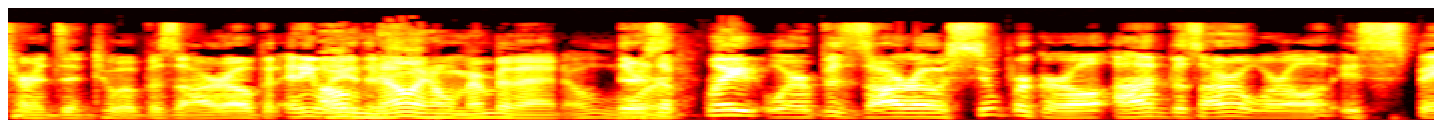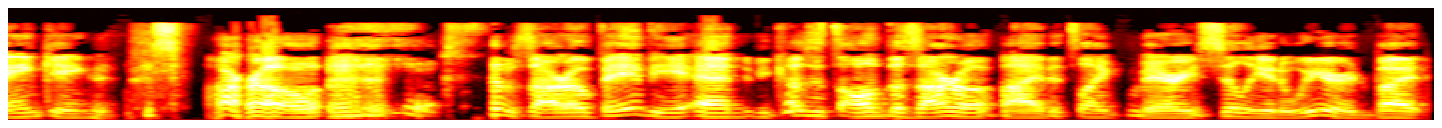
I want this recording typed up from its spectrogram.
turns into a Bizarro. But anyway, Oh no, I don't remember that. Oh lord. there's a point where Bizarro Supergirl on Bizarro World is spanking Bizarro Bizarro baby, and because it's all Bizarroified, it's like very silly and weird. But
